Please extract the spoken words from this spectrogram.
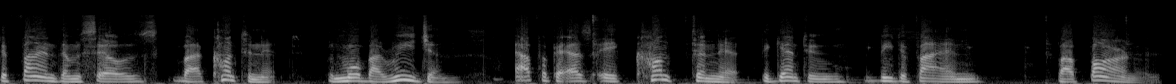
define themselves by continent, but more by regions. Africa as a continent began to be defined by foreigners.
